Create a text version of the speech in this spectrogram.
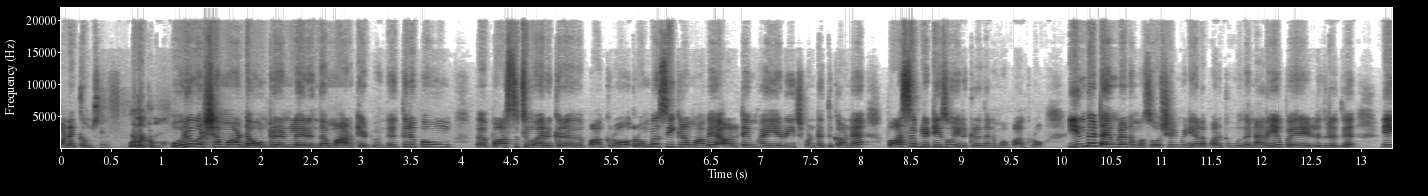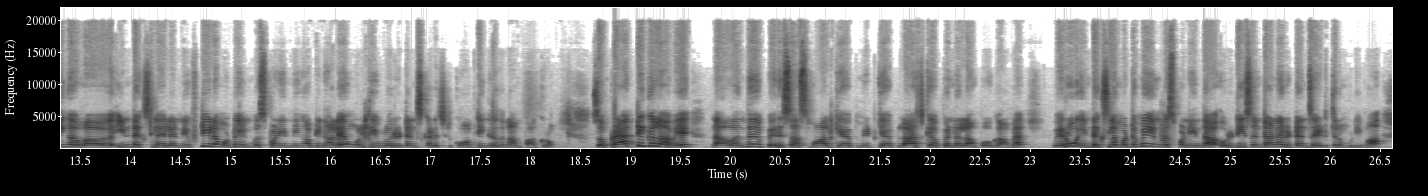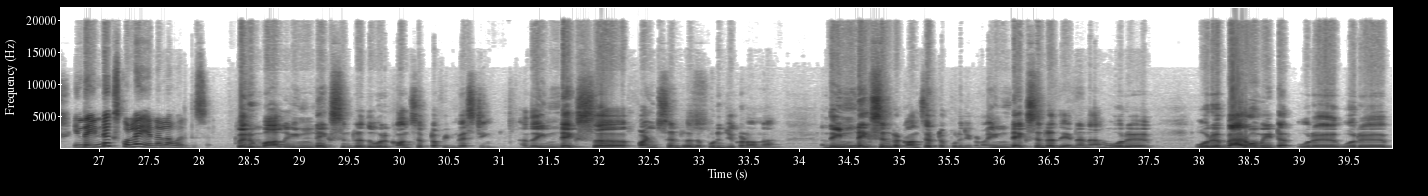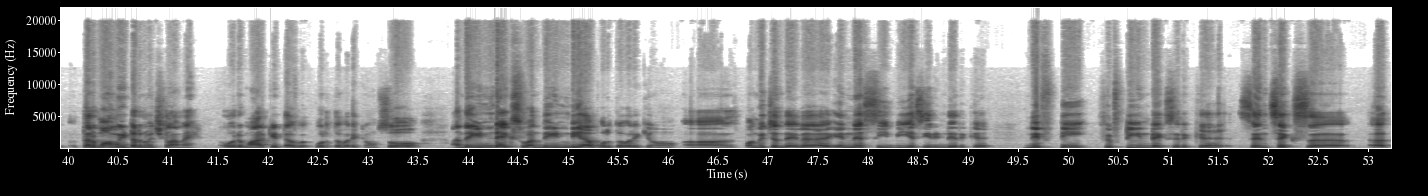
வணக்கம் சார் வணக்கம்மா. ஒரு வருஷமா டவுன் ட்ரெண்ட்ல இருந்த மார்க்கெட் வந்து திருப்பவும் பாசிட்டிவா இருக்கிறத பார்க்குறோம் ரொம்ப சீக்கிரமாவே ஆல் டைம் ஹையை ரீச் பண்றதுக்கான பாசிபிலிட்டிஸும் இருக்கிறத நம்ம பார்க்குறோம் இந்த டைம்ல நம்ம சோஷியல் மீடியால பார்க்கும்போது நிறைய பேர் எழுதுறது நீங்க இண்டெக்ஸ்ல இல்ல நிஃப்டில மட்டும் இன்வெஸ்ட் பண்ணியிருந்தீங்க அப்படின்னாலே உங்களுக்கு இவ்வளோ ரிட்டர்ன்ஸ் கிடைச்சிருக்கும் அப்படிங்கிறதெல்லாம் பார்க்குறோம் ஸோ ப்ராக்டிக்கலாகவே நான் வந்து பெருசா small cap mid cap large கேப்னு எல்லாம் போகாம வெறும் இண்டெக்ஸ்ல மட்டுமே இன்வெஸ்ட் பண்ணியிருந்தா ஒரு டீசென்ட்டான ரிட்டர்ன்ஸை எடுத்துட முடியுமா? இந்த இண்டெக்ஸ்க்குள்ள என்னெல்லாம் வருது சார் பெரும்பாலும் இண்டெக்ஸ்ன்றது ஒரு கான்செப்ட் ஆஃப் இன்வெஸ்டிங் அந்த இண்டெக்ஸ் ஃபண்ட்ஸுன்றதை uh, புரிஞ்சுக்கணும்னா அந்த இண்டெக்ஸ்ன்ற கான்செப்டை புரிஞ்சுக்கணும். இண்டெக்ஸ்ன்றது என்னென்னா ஒரு ஒரு பேரோமீட்டர் ஒரு ஒரு தெர்மாமீட்டர்னு வச்சுக்கலாமே ஒரு மார்க்கெட்டை பொறுத்த வரைக்கும். ஸோ அந்த இண்டெக்ஸ் வந்து இந்தியா பொறுத்த வரைக்கும் uh, பங்குச்சந்தையில் என்எஸ்சி பிஎஸ்சி ரெண்டு இருக்குது நிஃப்டி ஃபிஃப்டி இண்டெக்ஸ் இருக்குது Sensex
